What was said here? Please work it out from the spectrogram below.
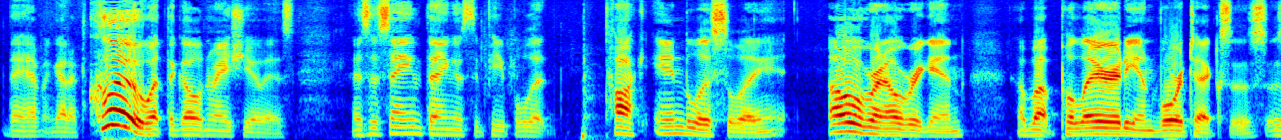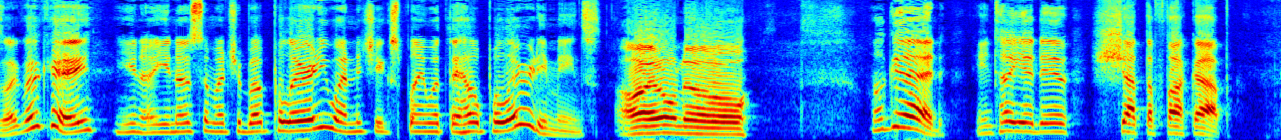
they haven't got a clue what the golden ratio is. It's the same thing as the people that talk endlessly over and over again about polarity and vortexes. It's like, okay, you know, you know so much about polarity. Why don't you explain what the hell polarity means? I don't know. Well, good. Until you do, shut the fuck up.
